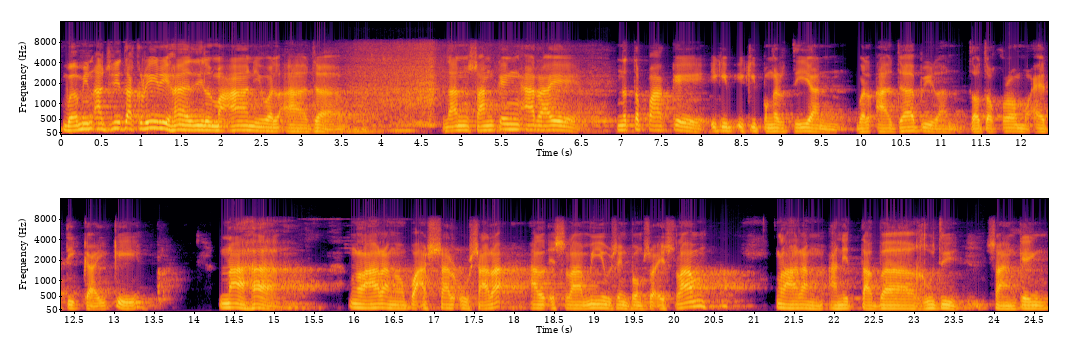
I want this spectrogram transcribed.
Wa min ajli takriri hadhil ma'ani wal adab. Lan saking arahe netepake iki-iki pengertian wal adabi lan tata krama etika iki naha. Nglarang apa asar usara al islami sing bangsa Islam nglarang anit tabaghudi saking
